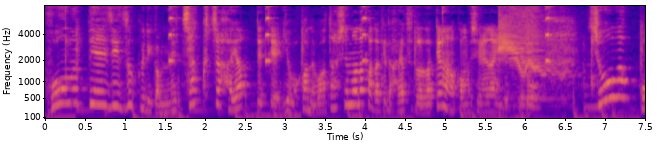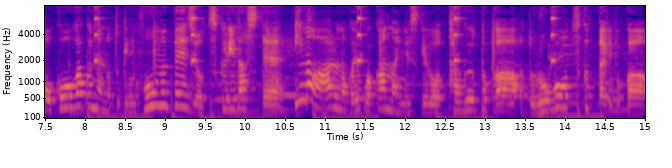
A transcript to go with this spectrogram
ホームページ作りがめちゃくちゃ流行ってていやわかんない。私の中だけで流行ってただけなのかもしれないんですけど小学校高学年の時にホームページを作り出して今はあるのかよくわかんないんですけどタグとかあとロゴを作ったりとか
